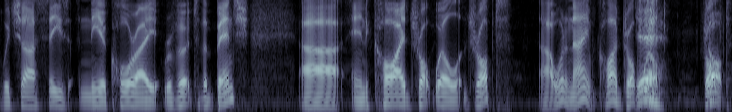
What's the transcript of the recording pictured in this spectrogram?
which uh, sees Nia Corey revert to the bench, uh, and Kai Dropwell dropped. Uh, what a name, Kai Dropwell. Yeah, dropped.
